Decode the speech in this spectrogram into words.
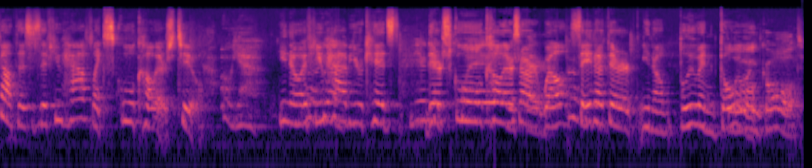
about this is if you have like school colors too. Oh, yeah. You know, if Oh, you yeah. have your kids, Your their kids school colors are, their- well, oh, say yeah. that they're, you know, blue and gold. Blue and gold.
